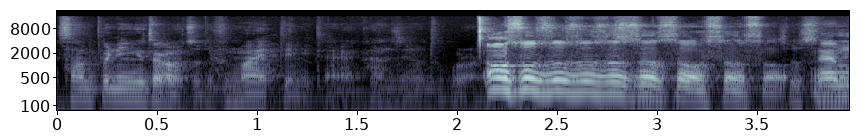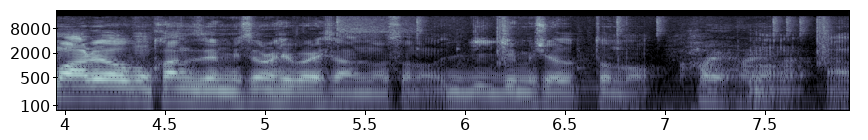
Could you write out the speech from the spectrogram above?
サンプリングとかをちょっと踏まえてみたいな感じのところあそうそうそうそうそうそうそうそう。でもうあれはもう完全美空ひばりさんのそのじ事務所とのはいはいはい。うんあ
